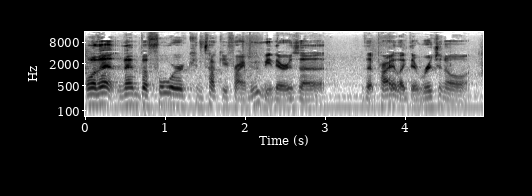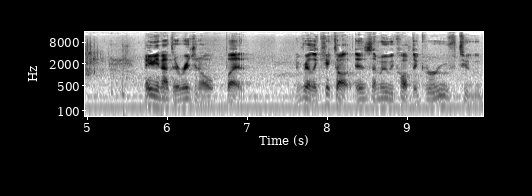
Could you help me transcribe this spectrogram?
Well, then, then before Kentucky Fried Movie, there is a that probably like the original, maybe not the original, but really kicked off is a movie called The Groove Tube.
